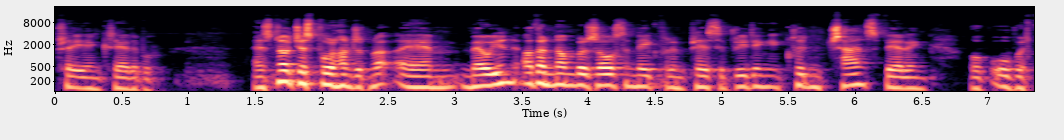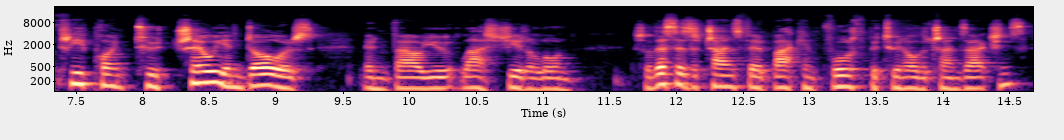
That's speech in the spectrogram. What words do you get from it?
pretty incredible. And it's not just 400 um, million, other numbers also make for impressive reading, including transferring of over $3.2 trillion in value last year alone. So this is a transfer back and forth between all the transactions.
